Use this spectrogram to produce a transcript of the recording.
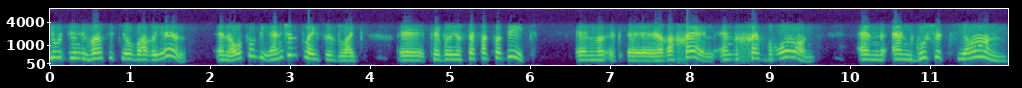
huge University of Ariel, and also the ancient places like uh, Kever Yosef HaTzadik, and uh, Rachel, and Hebron, and, and Gush Etzion,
